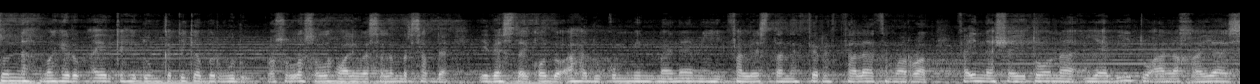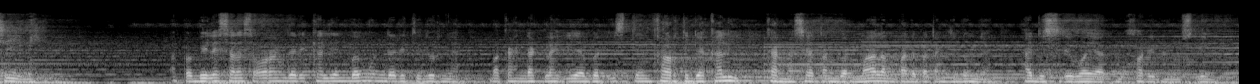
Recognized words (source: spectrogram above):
Sunnah menghirup air ke hidung ketika berwudu. Rasulullah Shallallahu Alaihi Wasallam bersabda, "Idza staiqadha ahadukum min manamihi falyastanthir thalath marrat, fa inna syaitana yabitu ala khayasimi." Apabila salah seorang dari kalian bangun dari tidurnya, maka hendaklah ia beristighfar tiga kali karena setan bermalam pada batang hidungnya. Hadis riwayat Bukhari dan Muslim.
